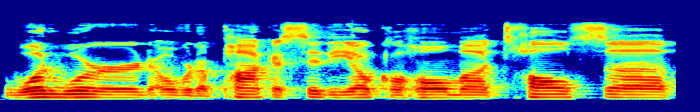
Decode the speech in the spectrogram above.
Woodward over to Ponca City, Oklahoma, Tulsa,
